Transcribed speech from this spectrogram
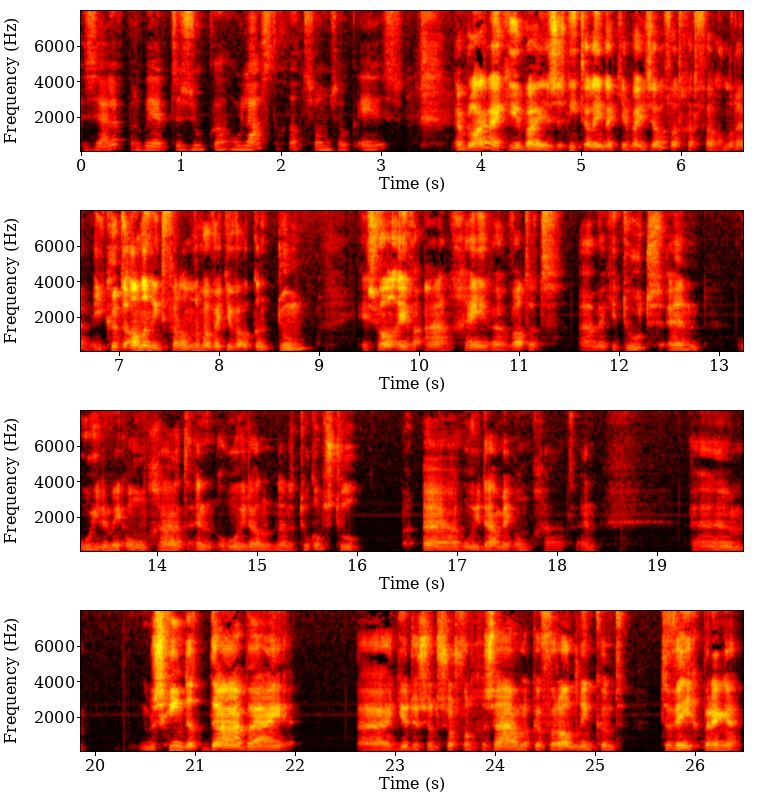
jezelf proberen te zoeken. Hoe lastig dat soms ook is. En belangrijk hierbij is, is niet alleen dat je bij jezelf wat gaat veranderen. Je kunt de ander niet veranderen. Maar wat je wel kunt doen... Is wel even aangeven wat het met je doet. En hoe je ermee omgaat. En hoe je dan naar de toekomst toe hoe je daarmee omgaat. En uh, misschien dat daarbij uh, je dus een soort van gezamenlijke verandering kunt teweegbrengen.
